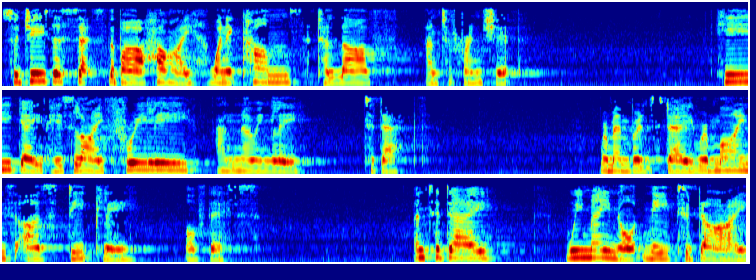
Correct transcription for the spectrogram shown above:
So Jesus sets the bar high when it comes to love and to friendship. He gave his life freely and knowingly to death. Remembrance Day reminds us deeply of this. And today, we may not need to die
